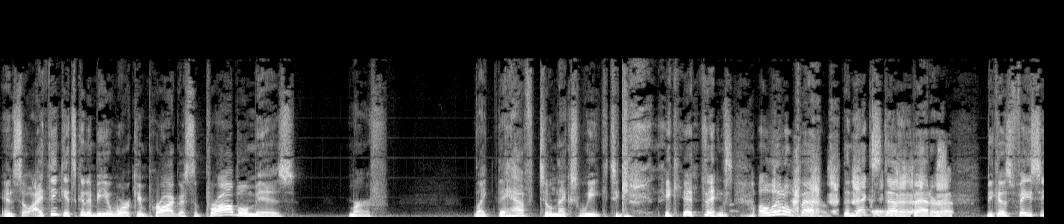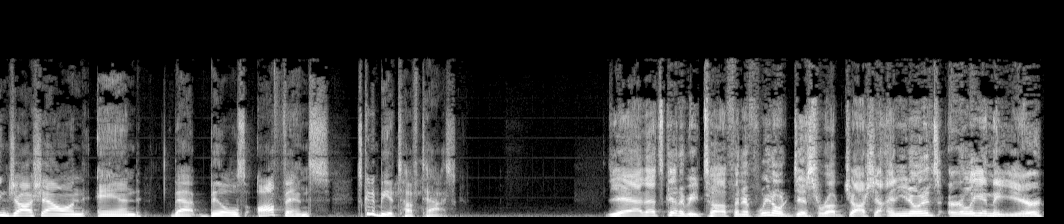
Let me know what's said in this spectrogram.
And so I think it's going to be a work in progress. The problem is, Murph, like they have till next week to get, to get things a little better, the next step better, because facing Josh Allen and that Bills offense, it's going to be a tough task. Yeah, that's going to be tough. And if we don't disrupt Josh Allen, and you know, it's early in the year,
